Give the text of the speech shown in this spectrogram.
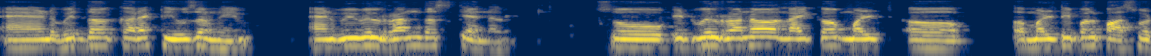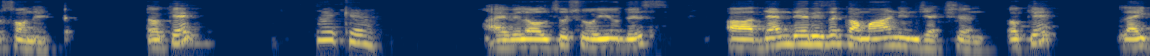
and with the correct username and we will run the scanner so it will run a like a, mult, uh, a multiple passwords on it okay Okay. I will also show you this. Uh, then there is a command injection. Okay. Like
